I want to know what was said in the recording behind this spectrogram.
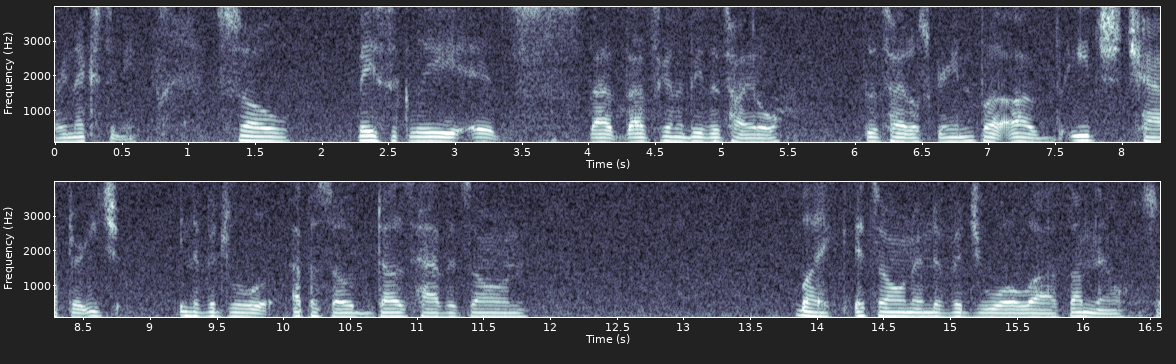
right next to me. So basically it's that that's going to be the title the title screen but uh, each chapter each individual episode does have its own like its own individual uh, thumbnail. So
